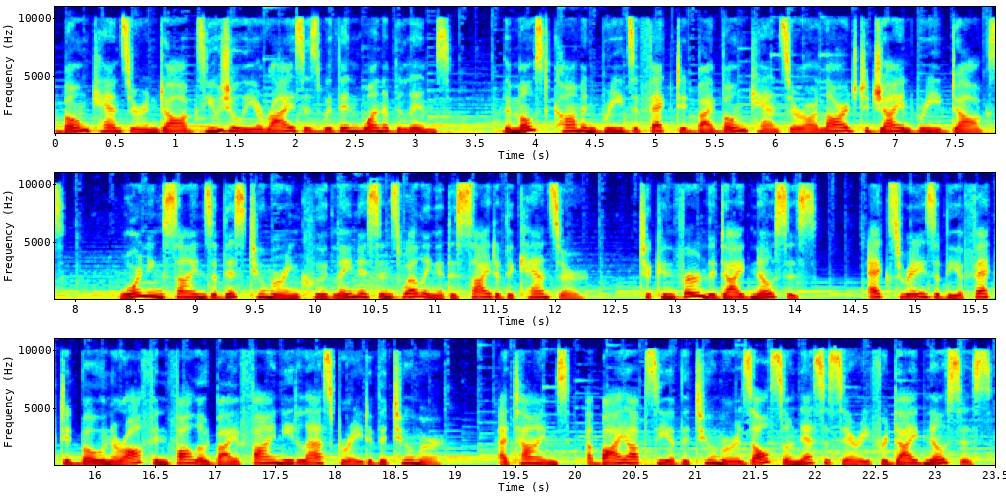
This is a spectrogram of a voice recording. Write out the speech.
Bone cancer in dogs usually arises within one of the limbs, the most common breeds affected by bone cancer are large to giant breed dogs. Warning signs of this tumor include lameness and swelling at the site of the cancer. To confirm the diagnosis, X-rays of the affected bone are often followed by a fine needle aspirate of the tumor. At times, a biopsy of the tumor is also necessary for diagnosis.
